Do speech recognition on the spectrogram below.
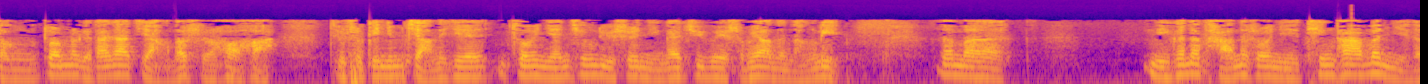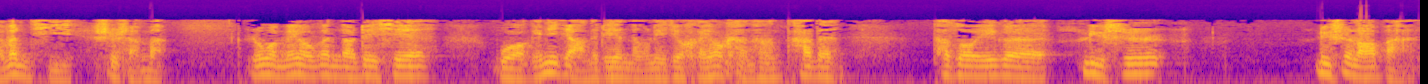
等专门给大家讲的时候哈，就是给你们讲那些作为年轻律师你应该具备什么样的能力。那么你跟他谈的时候，你听他问你的问题是什么？如果没有问到这些我给你讲的这些能力，就很有可能他的他作为一个律师律师老板，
